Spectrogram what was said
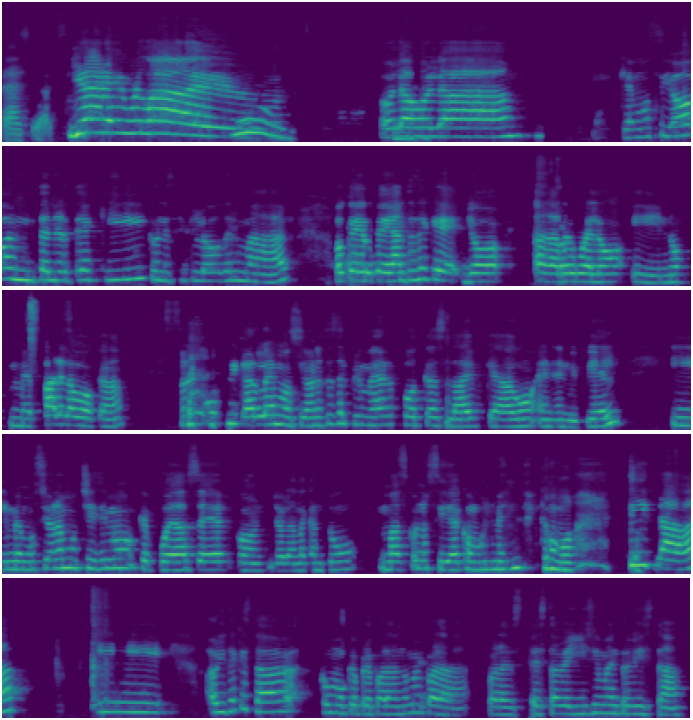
Gracias. Yay, we're live. Hola, hola. Qué emoción tenerte aquí con ese glow del mar. Ok, ok, antes de que yo agarre vuelo y no me pare la boca, no les puedo explicar la emoción. Este es el primer podcast live que hago en, en mi piel y me emociona muchísimo que pueda hacer con Yolanda Cantú, más conocida comúnmente como Tita. Y ahorita que estaba como que preparándome para, para esta bellísima entrevista,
